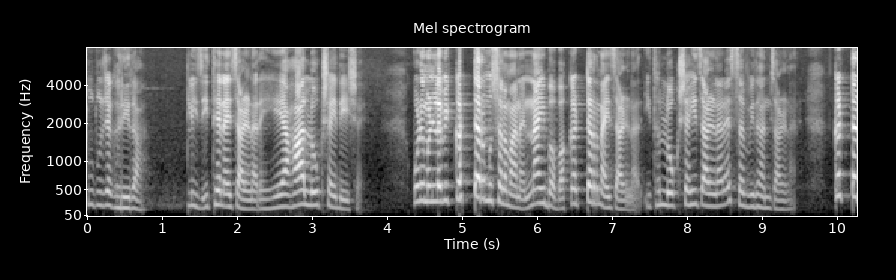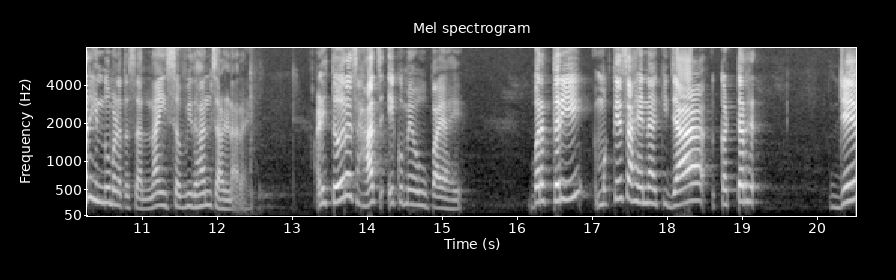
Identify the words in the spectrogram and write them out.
तू तुझ्या घरी राहा. प्लीज इथे नाही चालणार आहे. हे हा लोकशाही देश आहे. कोणी म्हणलं मी कट्टर मुसलमान आहे. नाही बाबा कट्टर नाही चालणार. इथं लोकशाही चालणार आहे संविधान चालणार आहे. कट्टर हिंदू म्हणत असाल नाही संविधान चालणार आहे. आणि तरच हाच एकमेव उपाय आहे. बरं तरी मग तेच आहे ना की ज्या कट्टर जे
